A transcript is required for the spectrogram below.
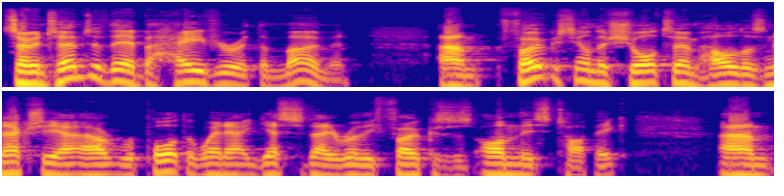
So in terms of their behavior at the moment um, focusing on the short-term holders and actually a report that went out yesterday really focuses on this topic um,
